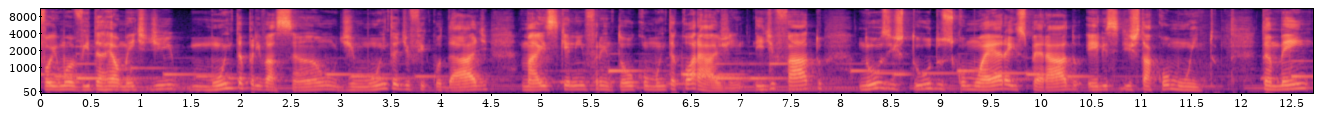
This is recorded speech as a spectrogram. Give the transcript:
Foi uma vida realmente de muita privação, de muita dificuldade, mas que ele enfrentou com muita coragem. E de fato, nos estudos, como era esperado, ele se destacou muito. Também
